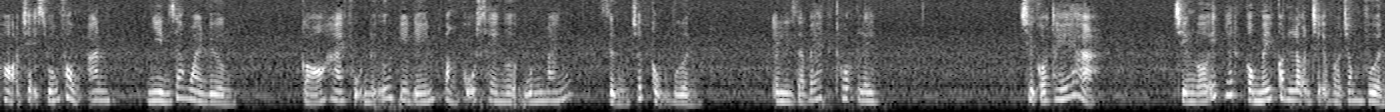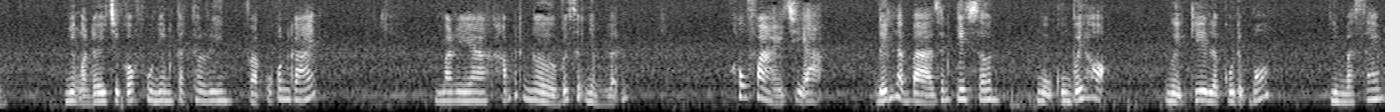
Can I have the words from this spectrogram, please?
Họ chạy xuống phòng ăn, Nhìn ra ngoài đường. Có hai phụ nữ đi đến bằng cỗ xe ngựa bốn bánh, Dừng trước cổng vườn. Elizabeth thốt lên. Chỉ có thế hả? Chị ngỡ ít nhất có mấy con lợn chạy vào trong vườn. Nhưng ở đây chỉ có phu nhân Catherine Và cô con gái. Maria khá bất ngờ với sự nhầm lẫn. Không phải chị ạ, Đấy là bà Jenkinson. Ngủ cùng với họ. Người kia là cô được bót Nhìn mà xem,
